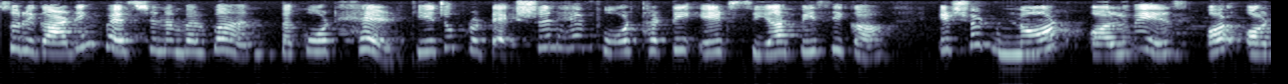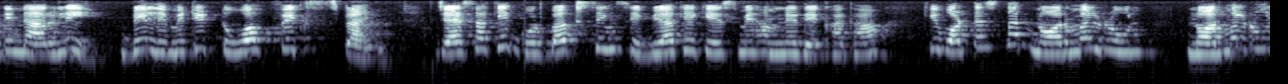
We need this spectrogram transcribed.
So regarding question number one the court held कि ये जो प्रोटेक्शन है 438 सीआरपीसी का it should not always or ordinarily be limited to a fixed time. जैसा कि गुरबख्श सिंह सिबिया के केस में हमने देखा था कि what is the normal rule normal rule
